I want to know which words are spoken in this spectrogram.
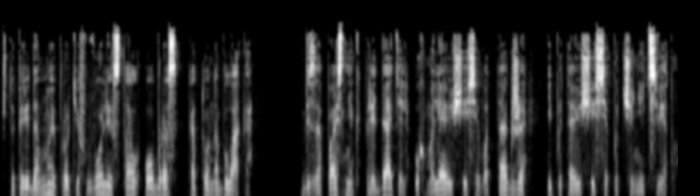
что передо мной против воли встал образ Катона Блака. Безопасник-предатель, ухмыляющийся вот так же и пытающийся подчинить свету.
